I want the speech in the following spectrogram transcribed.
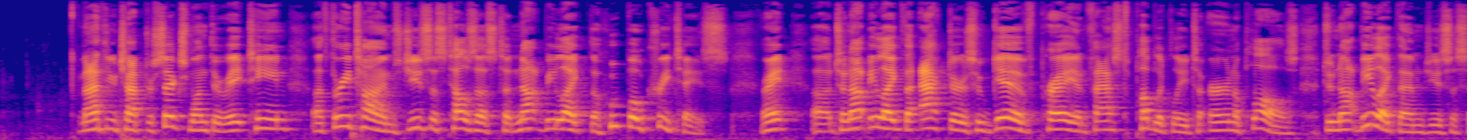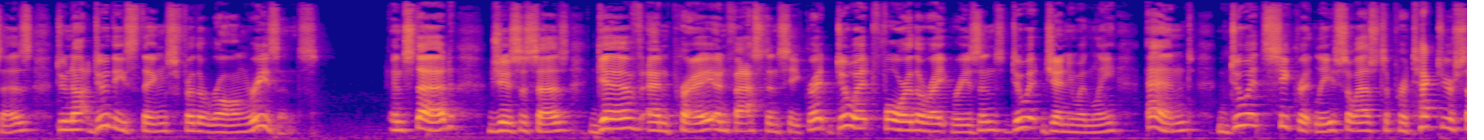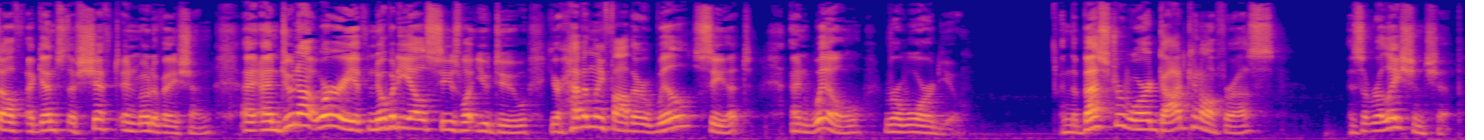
Matthew chapter 6, 1 through 18, uh, three times Jesus tells us to not be like the hypocrites, right? Uh, to not be like the actors who give, pray, and fast publicly to earn applause. Do not be like them, Jesus says. Do not do these things for the wrong reasons. Instead, Jesus says, give and pray and fast in secret. Do it for the right reasons. Do it genuinely. And do it secretly so as to protect yourself against a shift in motivation. And, and do not worry if nobody else sees what you do. Your heavenly Father will see it and will reward you. And the best reward God can offer us is a relationship.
